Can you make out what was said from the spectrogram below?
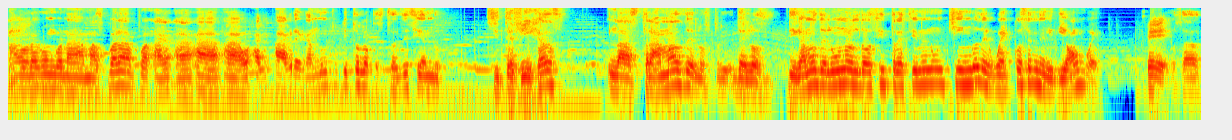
ahora, Gongo, nada más para, pa- a- a- a- a- agregando un poquito lo que estás diciendo. Si te fijas, las tramas de los, de los digamos, del 1, el 2 y 3 tienen un chingo de huecos en el guion, güey. Sí. O sea,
